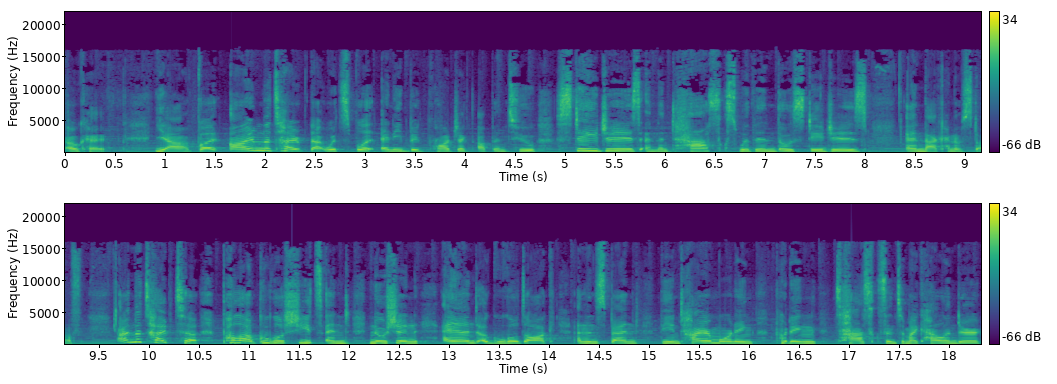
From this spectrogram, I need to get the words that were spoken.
Okay. Yeah, but I'm the type that would split any big project up into stages and then tasks within those stages and that kind of stuff. I'm the type to pull out Google Sheets and Notion and a Google Doc and then spend the entire morning putting tasks into my calendar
